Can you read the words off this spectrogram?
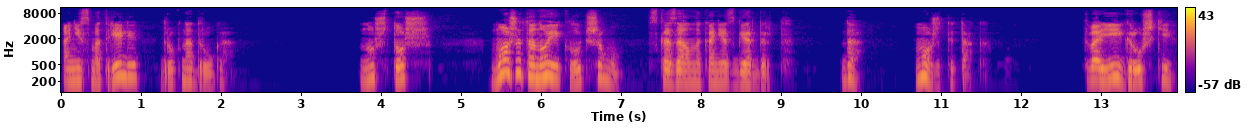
Они смотрели друг на друга. Ну что ж, может, оно и к лучшему, сказал наконец Герберт. Да, может и так. Твои игрушки,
